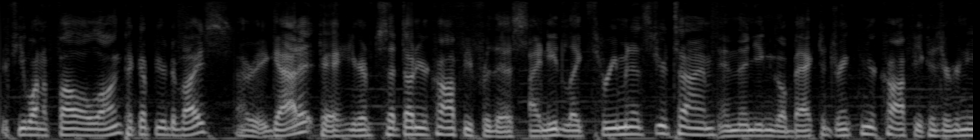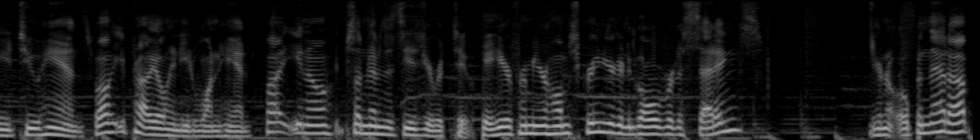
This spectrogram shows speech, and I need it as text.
if you want to follow along, pick up your device. All right, you got it? Okay, you're going to set down your coffee for this. I need like three minutes of your time, and then you can go back to drinking your coffee because you're going to need two hands. Well, you probably only need one hand, but you know, sometimes it's easier with two. Okay, here from your home screen, you're going to go over to settings. You're going to open that up.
